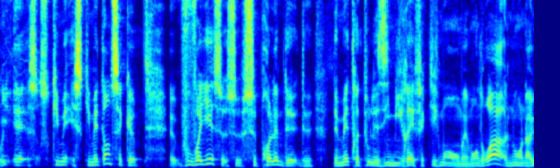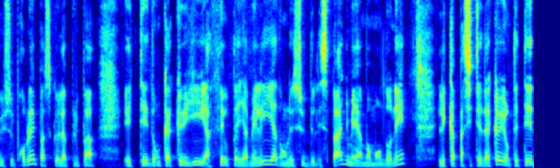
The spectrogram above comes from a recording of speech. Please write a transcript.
Oui, et ce qui m'étonne, c'est que euh, vous voyez ce, problème de, de, mettre tous les immigrés effectivement au même endroit. Nous, on a eu ce problème parce que la plupart étaient donc accueillis à Ceuta y Melilla, dans le sud de l'Espagne, mais à un moment donné, les capacités d'accueil ont été,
